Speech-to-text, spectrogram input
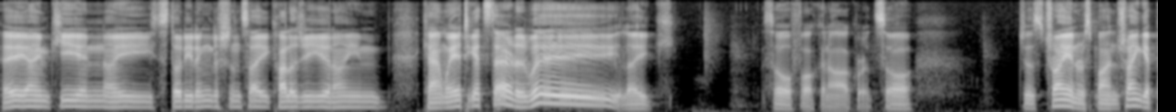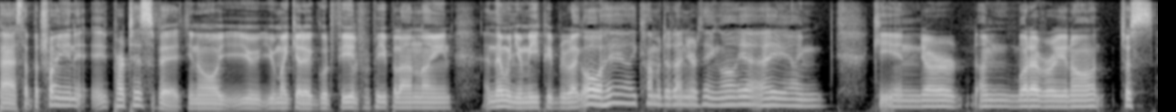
"Hey, I'm Kean. I studied English and psychology, and I'm can't wait to get started." Way like so fucking awkward. So just try and respond, try and get past that, but try and uh, participate. You know, you you might get a good feel for people online, and then when you meet people, you're like, "Oh, hey, I commented on your thing. Oh, yeah, hey, I'm Kean. You're I'm whatever." You know, just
